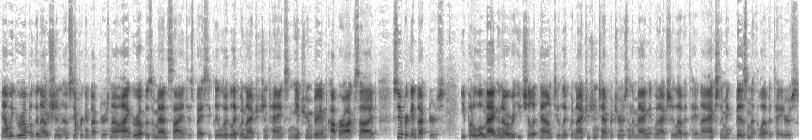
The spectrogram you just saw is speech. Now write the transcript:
Now, we grew up with the notion of superconductors. Now, I grew up as a mad scientist, basically, with liquid nitrogen tanks and yttrium barium copper oxide superconductors. You put a little magnet over it, you chill it down to liquid nitrogen temperatures, and the magnet would actually levitate. And I actually make bismuth levitators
